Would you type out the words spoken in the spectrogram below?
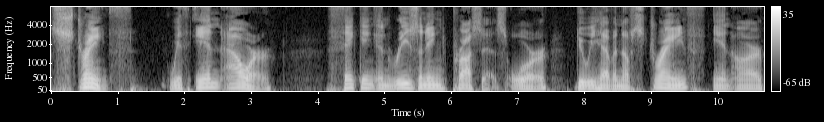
strength within our thinking and reasoning process? Or do we have enough strength in our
